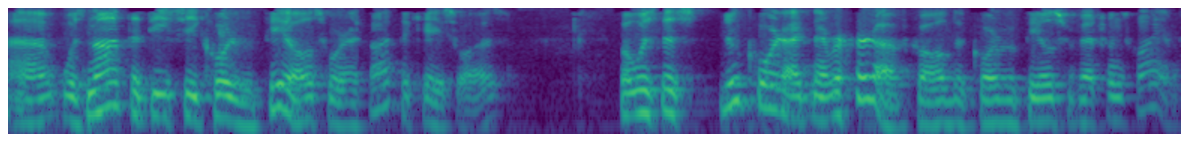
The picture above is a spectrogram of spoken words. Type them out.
uh, was not the D.C. Court of Appeals, where I thought the case was, but was this new court I'd never heard of called the Court of Appeals for Veterans Claims.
